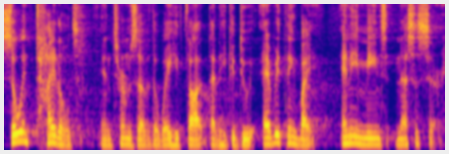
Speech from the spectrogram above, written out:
so entitled in terms of the way he thought that he could do everything by any means necessary,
